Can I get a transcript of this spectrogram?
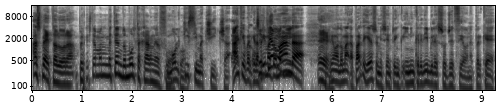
Aspetta allora, perché stiamo mettendo molta carne al fuoco. Moltissima ciccia, anche perché la prima domanda, di- eh. la prima domanda, a parte che adesso mi sento in, in incredibile soggezione, perché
